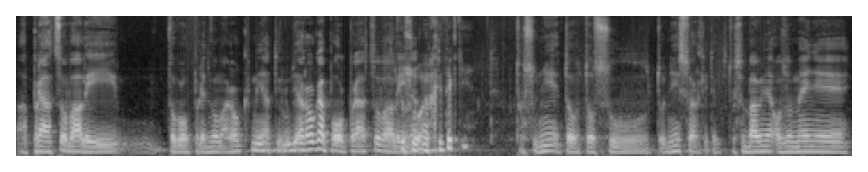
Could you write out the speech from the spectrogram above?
a pracovali, to bolo pred dvoma rokmi a tí ľudia rok a pol pracovali. To sú architekti? to sú nie, to, to, sú, to nie sú architekti, to sa bavíme o zmene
